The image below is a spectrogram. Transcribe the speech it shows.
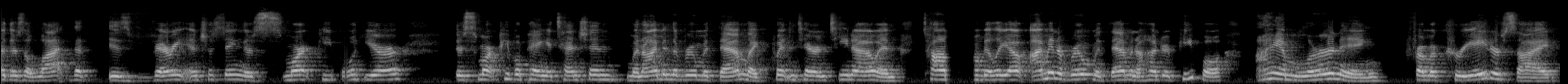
there's a lot that is very interesting. There's smart people here. There's smart people paying attention. When I'm in the room with them, like Quentin Tarantino and Tom Bilyeu, I'm in a room with them and 100 people. I am learning from a creator side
